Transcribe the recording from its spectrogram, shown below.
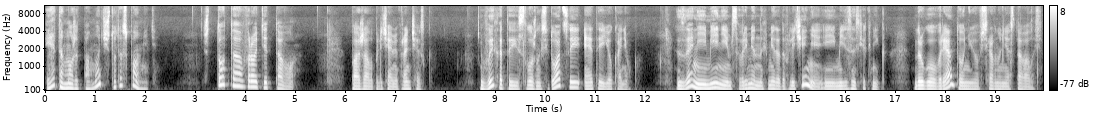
это может помочь что-то вспомнить. Что-то вроде того, пожала плечами Франческа. Выход из сложных ситуаций – это ее конек. За неимением современных методов лечения и медицинских книг другого варианта у нее все равно не оставалось.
